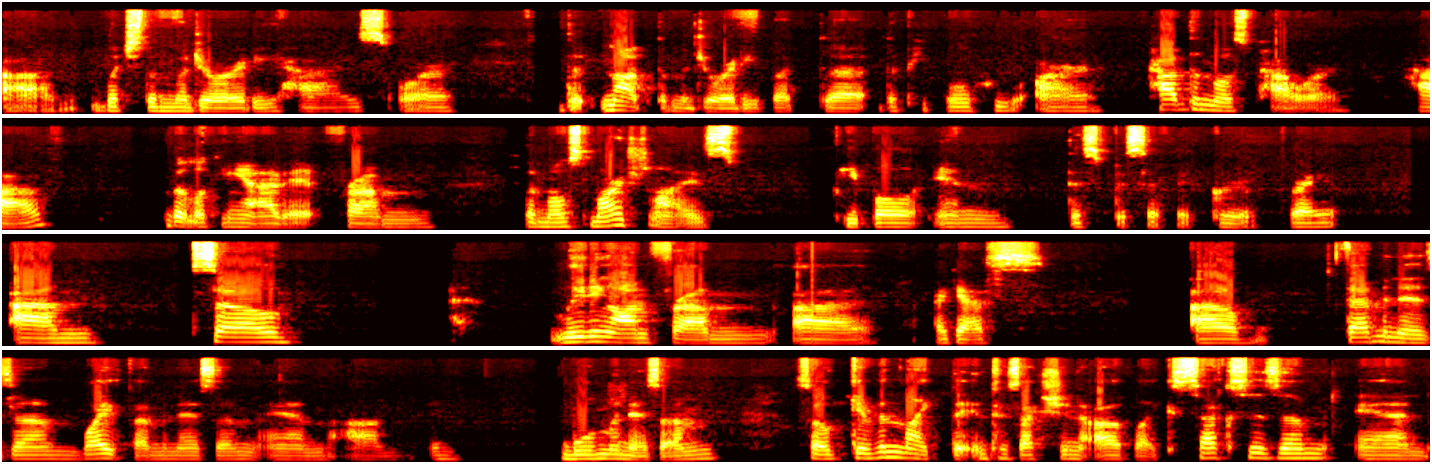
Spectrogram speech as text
um, which the majority has or the, not the majority but the the people who are have the most power have but looking at it from the most marginalized people in this specific group right? Um, so, leading on from, uh, I guess, um, feminism, white feminism, and, um, womanism. so given like the intersection of like sexism and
